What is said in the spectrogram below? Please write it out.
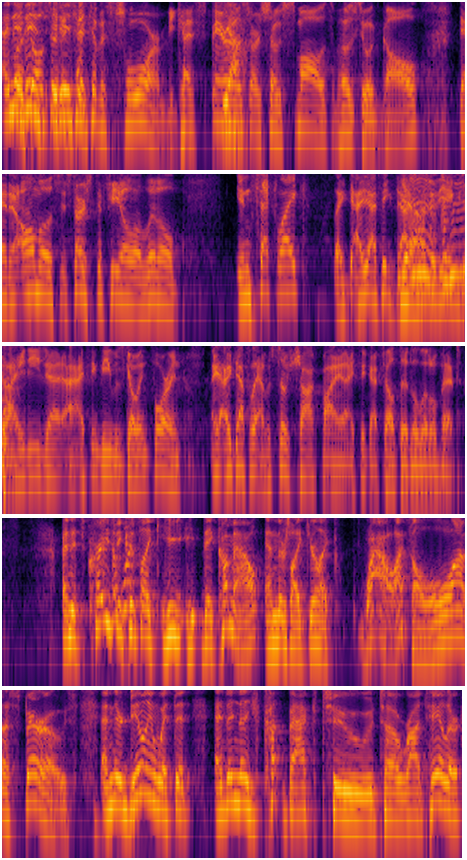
And Well, it it's is also it the is sense a, of a swarm because sparrows Yeah. are so small as opposed to a gull that it almost it starts to feel a little insect-like. Like I, I think that's Yeah. kind of the mm-hmm. anxiety that I think he was going for, and I, I definitely I was so shocked by it. I think I felt it a little bit. And it's crazy because like he, he they come out and there's like you're like wow that's a lot of sparrows and they're dealing with it and then they cut back to to Rod Taylor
